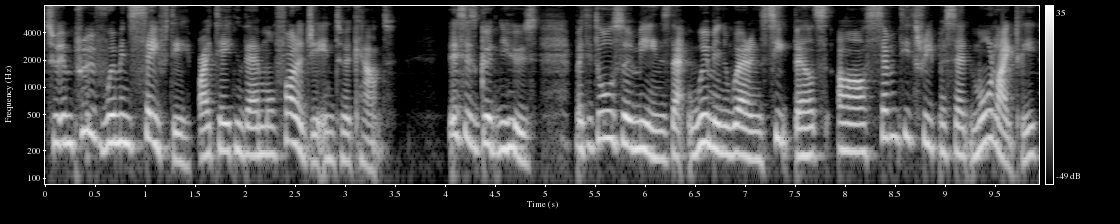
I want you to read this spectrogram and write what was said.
to improve women's safety by taking their morphology into account. This is good news, but it also means that women wearing seatbelts are 73% more likely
